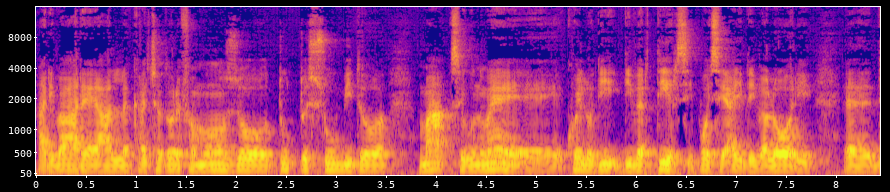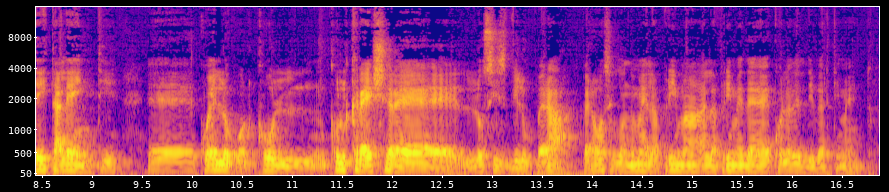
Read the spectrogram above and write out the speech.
arrivare al calciatore famoso tutto e subito, ma secondo me è quello di divertirsi. Poi se hai dei valori, eh, dei talenti, eh, quello col, col, col, crescere lo si svilupperà, però secondo me la prima, la prima idea è quella del divertimento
